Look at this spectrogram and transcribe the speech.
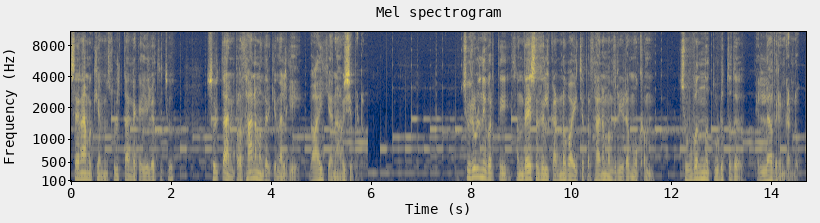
സേനാമുഖ്യൻ സുൽത്താന്റെ കയ്യിലെത്തിച്ചു. സുൽത്താൻ പ്രധാനമന്ത്രിക്ക് നൽകി വായിക്കാൻ ആവശ്യപ്പെട്ടു. ചുരുൾ നിവർത്തി സന്ദേശത്തിൽ കണ്ണുവായിച്ച പ്രധാനമന്ത്രിയുടെ മുഖം ചുവന്ന് തുടുത്തത് എല്ലാവരും കണ്ടു.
